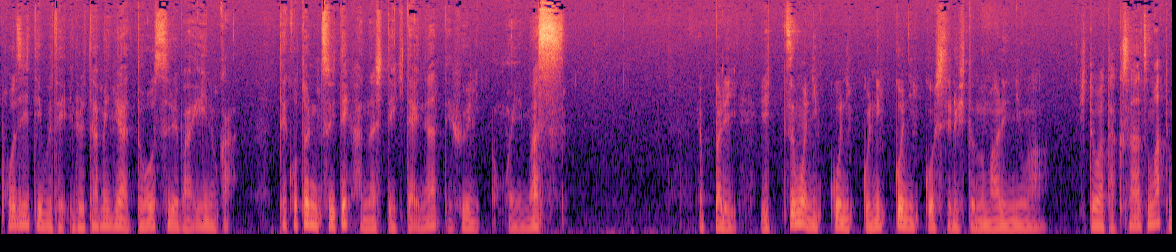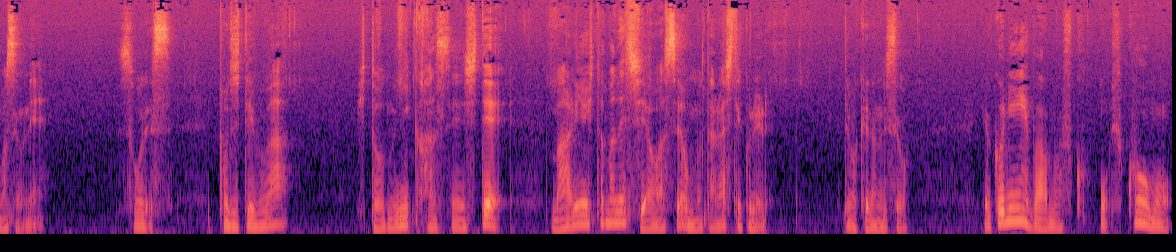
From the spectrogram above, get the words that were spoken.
ポジティブでいるためにはどうすればいいのかってことについて話していきたいなっていうふうに思います。やっぱり、いっつもニッコニッコニッコニッコしてる人の周りには、人はたくさん集まってますよね。そうです。ポジティブは人に感染して周りの人まで幸せをもたらしてくれるってわけなんですよ。逆に言えば、まあ、不幸も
